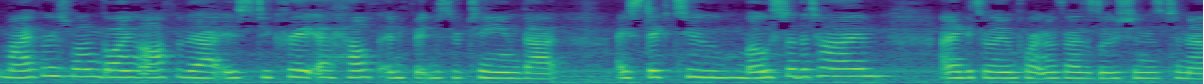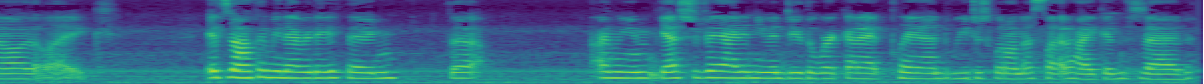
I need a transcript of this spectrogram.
my first one going off of that is to create a health and fitness routine that I stick to most of the time. I think it's really important with resolutions to know that like it's not gonna be an everyday thing. The I mean, yesterday I didn't even do the workout I had planned. We just went on a sled hike instead.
